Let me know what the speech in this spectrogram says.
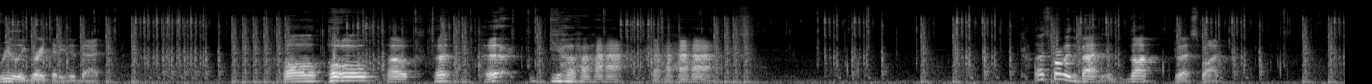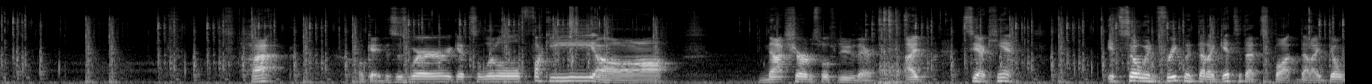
really great that he did that. Oh, oh, oh, That's probably the best, not the best spot. Ha! Okay, this is where it gets a little fucky. Aww. Not sure what I'm supposed to do there. I See, I can't... It's so infrequent that I get to that spot that I don't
